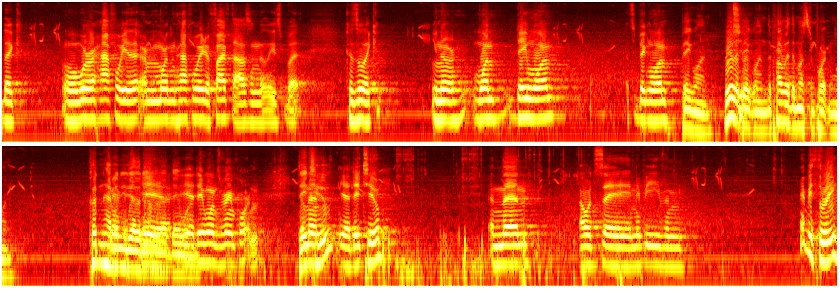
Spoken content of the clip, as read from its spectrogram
like, well, we're halfway there. I mean, more than halfway to five thousand at least, but because like, you know, one day one, that's a big one. Big one, really big one. The probably the most important one. Couldn't have any of the other days yeah, without day one. Yeah, day one's very important. Day And then- two? Yeah, day two. And then I would say maybe even maybe three.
